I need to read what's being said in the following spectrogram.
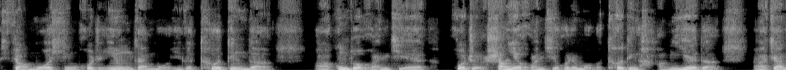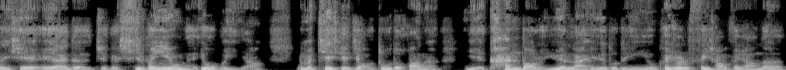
小模型或者应用在某一个特定的啊工作环节或者商业环节或者某个特定行业的啊这样的一些 AI 的这个细分应用呢又不一样。那么这些角度的话呢，也看到了越来越多的应用，可以说是非常非常的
